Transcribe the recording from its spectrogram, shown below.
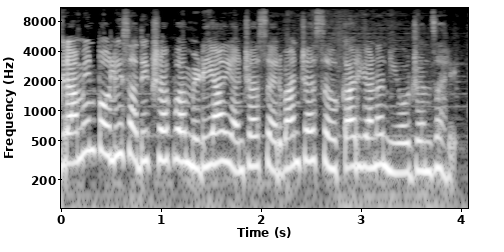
ग्रामीण पोलीस अधीक्षक व मीडिया यांच्या सर्वांच्या सहकार्यानं नियोजन झाले.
